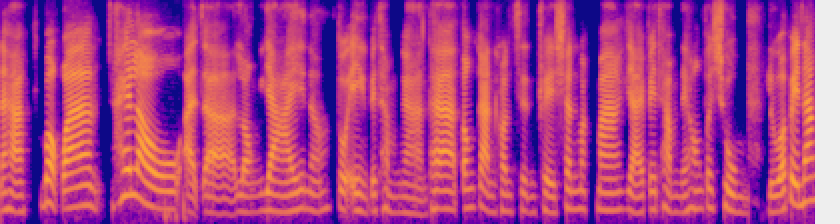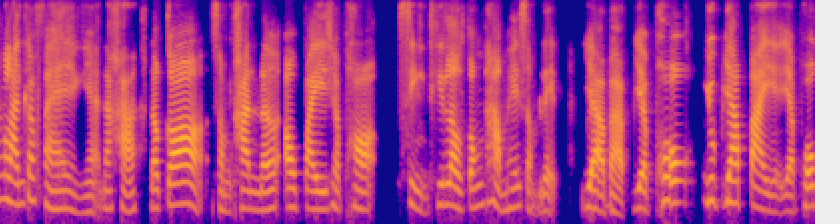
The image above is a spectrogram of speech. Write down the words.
นะคะ บอกว่าให้เราอาจจะลองย้ายเนาะตัวเองไปทำงานถ้าต้องการ concentration มากๆ ย้ายไปทำในห้องประชุม หรือว่าไปนั่งร้านกาแฟอย่างเงี้ยนะคะ แล้วก็สำคัญเนอะเอาไปเฉพาะสิ่งที่เราต้องทำให้สำเร็จอย่าแบบอย่าพกยุบยับไปอย่าพก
